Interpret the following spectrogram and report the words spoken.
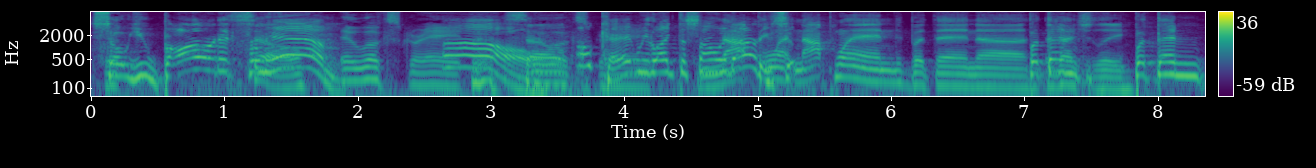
So you borrowed it from So- him. It looks great. Oh, So- looks okay. great. We like the Not, solidarity. pla- So- not planned, but then, uh, but then, eventually. but then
